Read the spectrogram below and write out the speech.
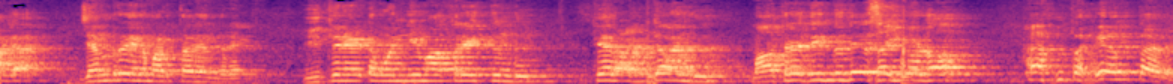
ಆಗ ಜನರು ಏನು ಮಾಡ್ತಾರೆ ಅಂದರೆ ಈತನೇಟ ಒಂಜಿ ಮಾತ್ರೆ ಇತ್ತಂದು ಇತರ ಅಡ್ಡಾಂಡು ಮಾತ್ರೆ ತಿಂದದೇ ಸೈಯೋಡ ಅಂತ ಹೇಳ್ತಾರೆ.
